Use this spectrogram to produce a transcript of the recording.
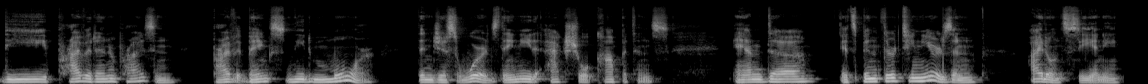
the private enterprise and private banks need more than just words. They need actual competence. And uh, it's been 13 years, and I don't see any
